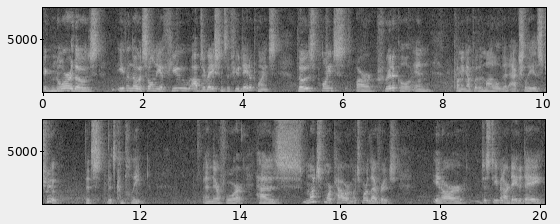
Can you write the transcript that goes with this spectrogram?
ignore those, even though it's only a few observations, a few data points, those points are critical in coming up with a model that actually is true, that's, that's complete, and therefore has much more power, much more leverage in our, just even our day-to-day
